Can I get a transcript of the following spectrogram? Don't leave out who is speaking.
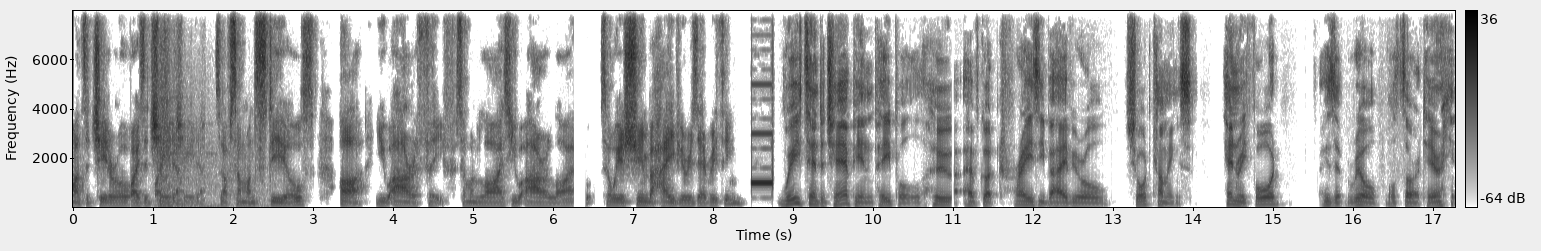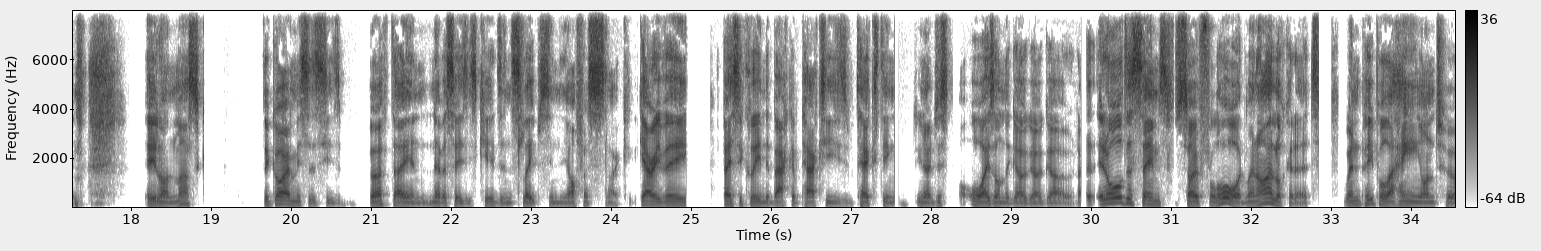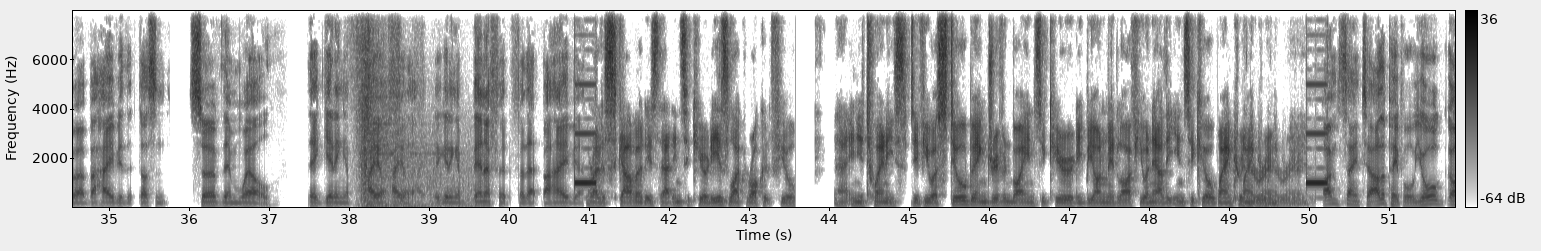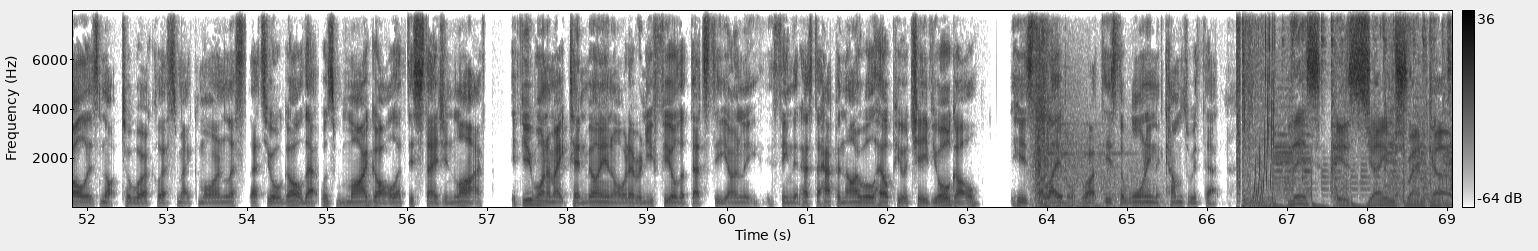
Speaker 1: once a cheater, always a cheater. So if someone steals, oh, you are a thief. Someone lies, you are a liar. So we assume behavior is everything.
Speaker 2: We tend to champion people who have got crazy behavioral shortcomings. Henry Ford, who's a real authoritarian. Elon Musk, the guy misses his birthday and never sees his kids and sleeps in the office. Like Gary Vee, basically in the back of taxis, texting, you know, just always on the go, go, go. It, all just seems so flawed when I look at it. When people are hanging on to a behavior that doesn't serve them well, they're getting a payoff that. They're getting a benefit for that behavior.
Speaker 1: What I discovered is that insecurity is like rocket fuel uh, in your 20s. If you are still being driven by insecurity beyond midlife, you are now the insecure wanker, wanker in, the room. in the room.
Speaker 2: I'm saying to other people, your goal is not to work less, make more, unless that's your goal. That was my goal at this stage in life. If you want to make 10 million or whatever, and you feel that that's the only thing that has to happen, I will help you achieve your goal. Here's the label, right? Here's the warning that comes with that.
Speaker 3: This is James Schramko.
